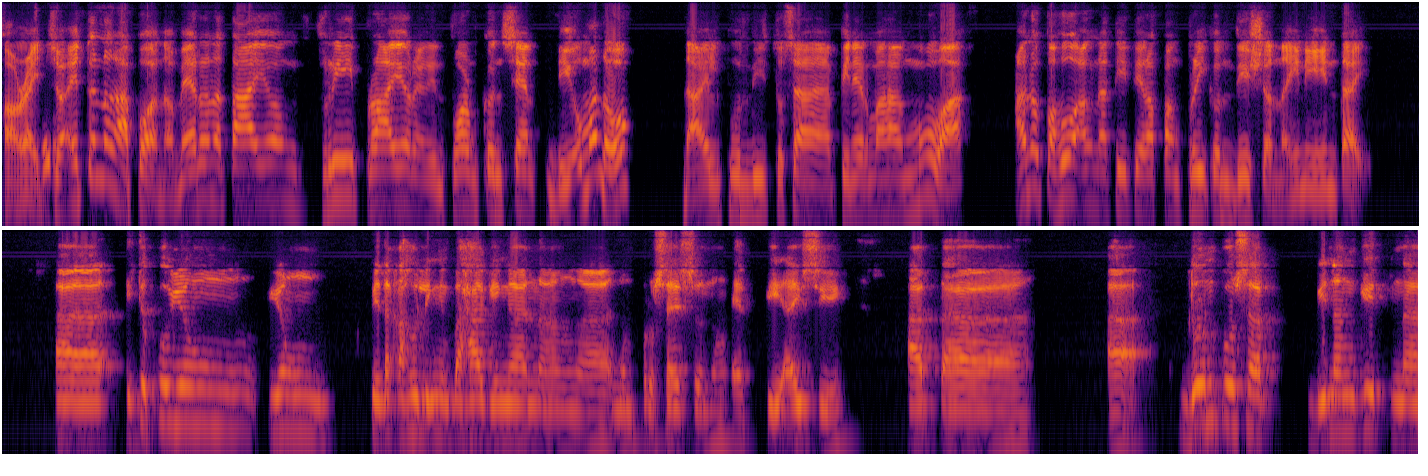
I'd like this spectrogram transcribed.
Alright, so ito na nga po, no? meron na tayong free, prior, and informed consent di umano dahil po dito sa pinirmahang MOA ano pa ho ang natitira pang precondition na hinihintay? Uh, ito po yung yung pinakahuling bahagi nga ng uh, ng proseso ng FPIC at uh, uh, doon po sa binanggit na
